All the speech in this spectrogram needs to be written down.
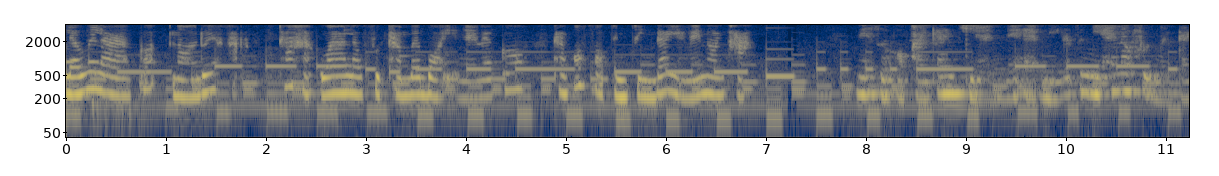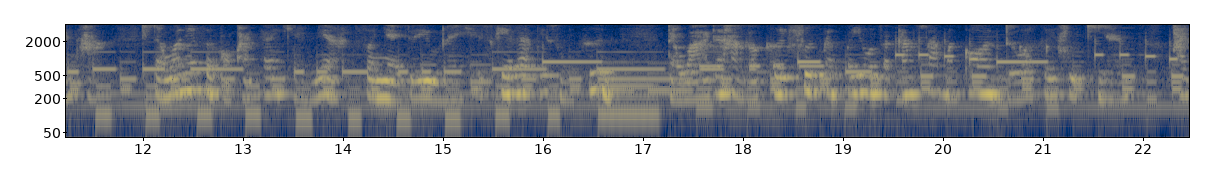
แล้วเวลาก็น้อยด้วยค่ะ ถ้าหากว่าเราฝึกทำบ่อยๆอย่างไงแล้วก็ทำข้อสอบจริง ๆ ได้อย่างแน่นอนค่ะ ในส่วนของพาร์ทการเขียนในแอปนี้ก็จะมีให้เราฝึกเหมือนกันค่ะ แต่ว่าในส่วนของพาร์ทการเขียนเนี่ย ส่วนใหญ่จะอยู่ใน HSK ระดับที่สูงขึ้น แต่ว่าถ้าหากเราเคยฝึกแต่งประโยชน์จากคำศัพท์มาก่อน หรือว่าเคยฝึกเขียน พาร์ท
